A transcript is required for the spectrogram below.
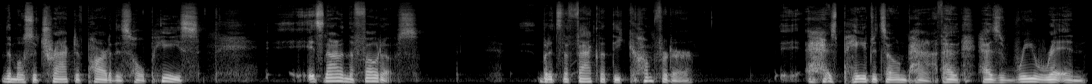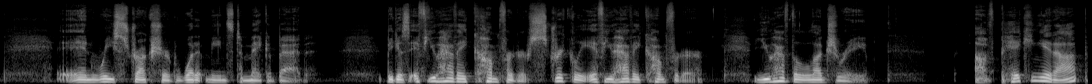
the most attractive part of this whole piece, it's not in the photos, but it's the fact that the comforter has paved its own path, has, has rewritten and restructured what it means to make a bed. Because if you have a comforter, strictly if you have a comforter, you have the luxury of picking it up,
